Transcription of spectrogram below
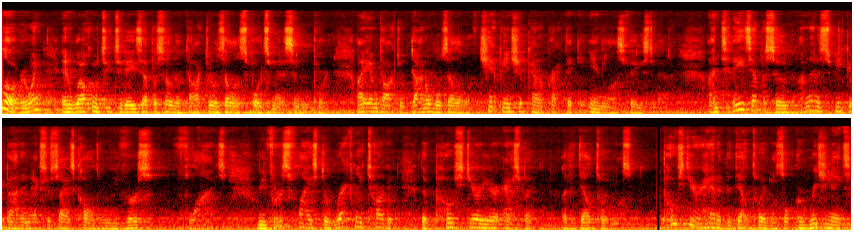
Hello, everyone, and welcome to today's episode of Dr. Ozello's Sports Medicine Report. I am Dr. Donald Ozello of Championship Chiropractic in Las Vegas, Nevada. On today's episode, I'm going to speak about an exercise called reverse flies. Reverse flies directly target the posterior aspect of the deltoid muscle. The posterior head of the deltoid muscle originates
